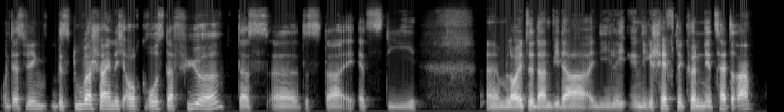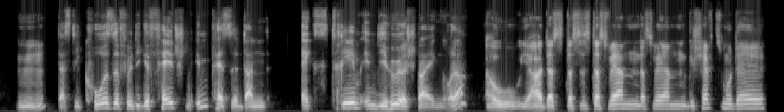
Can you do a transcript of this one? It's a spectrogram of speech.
und deswegen bist du wahrscheinlich auch groß dafür, dass, äh, dass da jetzt die ähm, Leute dann wieder in die, in die Geschäfte können, etc., Mhm. dass die Kurse für die gefälschten Impässe dann extrem in die Höhe steigen, oder? Oh, ja, das, das, ist, das wäre ein, das wär ein Geschäftsmodell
